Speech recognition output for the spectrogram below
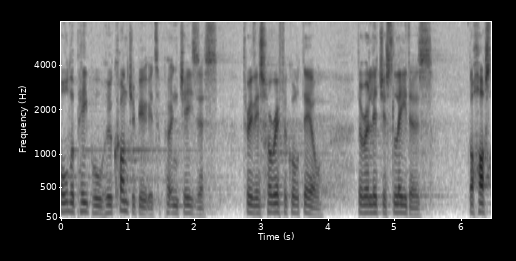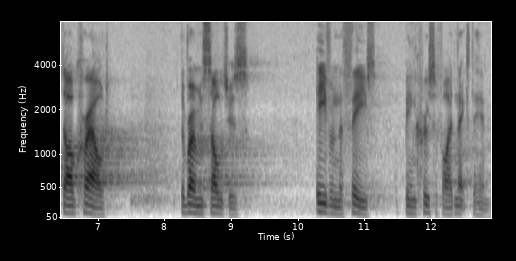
All the people who contributed to putting Jesus through this horrific ordeal the religious leaders, the hostile crowd, the Roman soldiers, even the thieves being crucified next to him.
